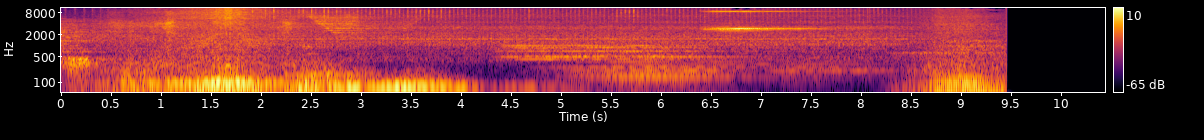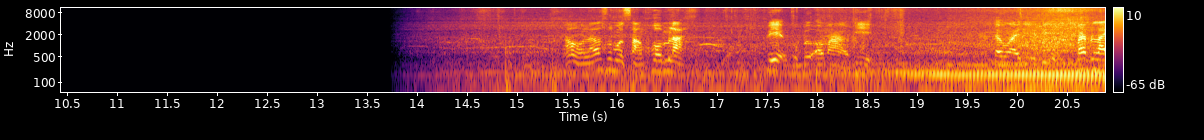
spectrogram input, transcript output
เอาแล้วสมุดสังคมล่ะ พี่ผมดูเอามาเหรอพี่ทำไงดีพี่ ไม่เป็นไร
